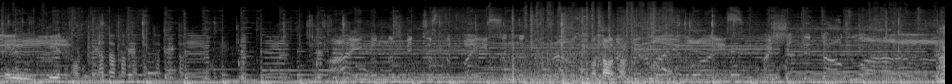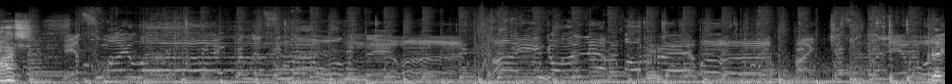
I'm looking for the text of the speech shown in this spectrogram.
제일 뒤에서 가고 있어. 타타타타타타 왔다 왔다. 아씨 그래?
